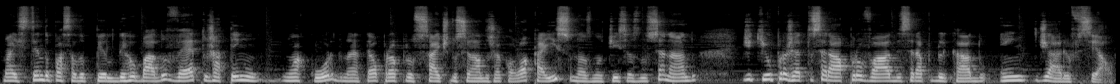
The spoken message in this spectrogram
mas tendo passado pelo derrubado veto, já tem um, um, acordo, né? Até o próprio site do Senado já coloca isso nas notícias do Senado, de que o projeto será aprovado e será publicado em Diário Oficial.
